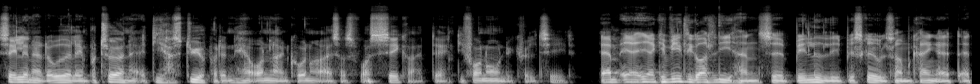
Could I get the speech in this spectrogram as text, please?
sælgerne derude, eller importørerne, at de har styr på den her online kunderejse, for at sikre, at øh, de får en ordentlig kvalitet. Ja, jeg, jeg kan virkelig godt lide hans øh, billedlige beskrivelse omkring, at, at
